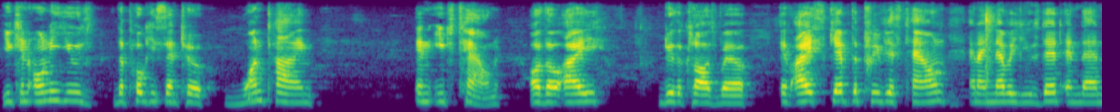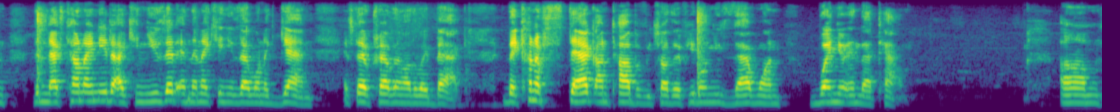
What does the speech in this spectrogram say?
You can only use the Poke Center one time in each town. Although I do the clause where if I skip the previous town and I never used it, and then the next town I need it, I can use it, and then I can use that one again instead of traveling all the way back. They kind of stack on top of each other if you don't use that one when you're in that town. Um,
